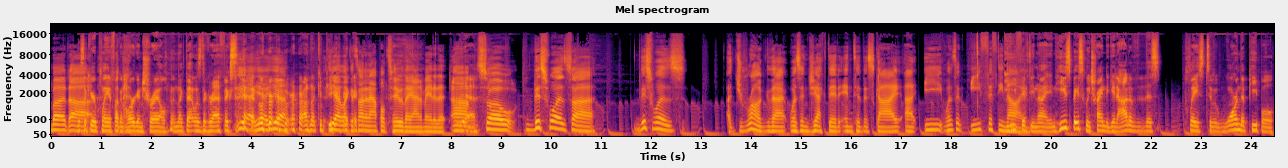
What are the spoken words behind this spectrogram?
But uh, Looks like you're playing fucking Oregon Trail, and like that was the graphics. Yeah, yeah, yeah. on the computer. yeah, like it's on an Apple II. They animated it. Um, Yeah. So this was uh, this was a drug that was injected into this guy. Uh, e what is it? E fifty nine. E59, and he's basically trying to get out of this place to warn the people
